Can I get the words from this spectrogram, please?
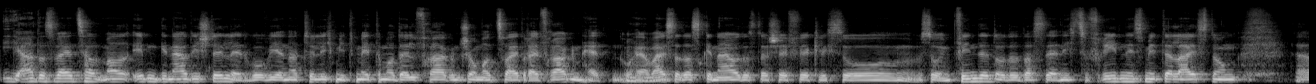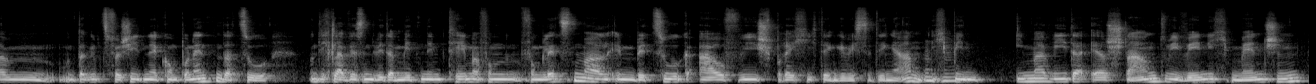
Ja, das wäre jetzt halt mal eben genau die Stelle, wo wir natürlich mit Metamodellfragen schon mal zwei, drei Fragen hätten. Woher weiß er das genau, dass der Chef wirklich so, so empfindet oder dass er nicht zufrieden ist mit der Leistung? Ähm, und da gibt es verschiedene Komponenten dazu. Und ich glaube, wir sind wieder mitten im Thema vom, vom letzten Mal in Bezug auf, wie spreche ich denn gewisse Dinge an. Ich bin immer wieder erstaunt, wie wenig Menschen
